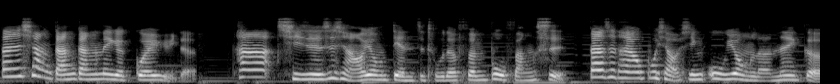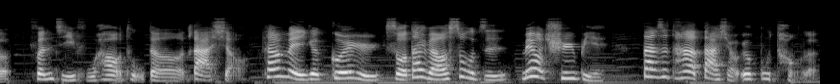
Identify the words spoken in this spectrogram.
但是像刚刚那个鲑鱼的，它其实是想要用点子图的分布方式，但是它又不小心误用了那个分级符号图的大小，它每一个鲑鱼所代表的数值没有区别，但是它的大小又不同了。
